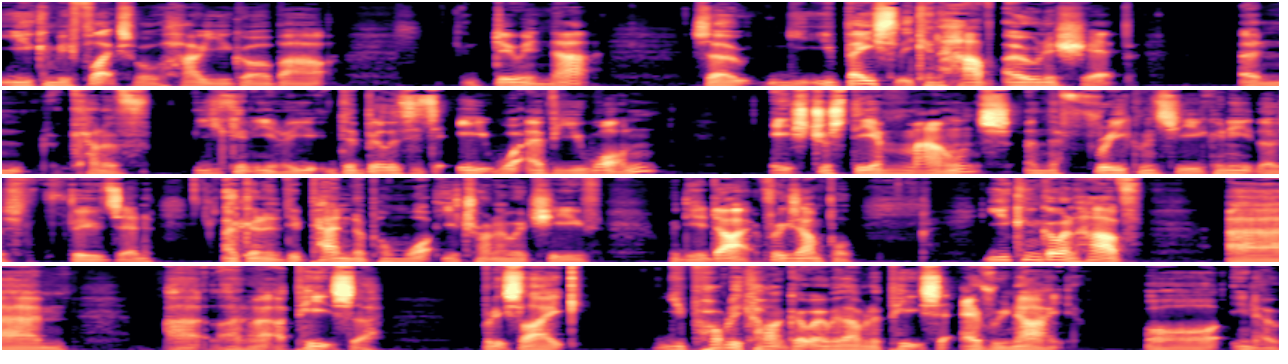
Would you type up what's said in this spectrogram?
you can be flexible how you go about doing that. So you basically can have ownership and kind of you can you know the ability to eat whatever you want. It's just the amounts and the frequency you can eat those foods in are going to depend upon what you're trying to achieve with your diet. For example, you can go and have um, a, a pizza, but it's like you probably can't get away with having a pizza every night. Or you know,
